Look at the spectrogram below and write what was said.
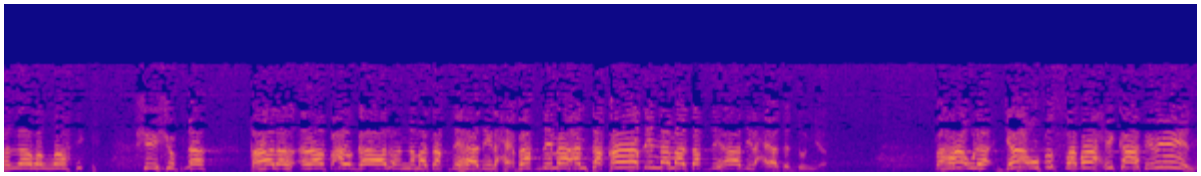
قال لا والله. شيء شفنا؟ قال أفعل قالوا إنما تقضي هذه الحياة. فاقضي ما أنت قاض إنما تقضي هذه الحياة الدنيا. فهؤلاء جاءوا في الصباح كافرين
